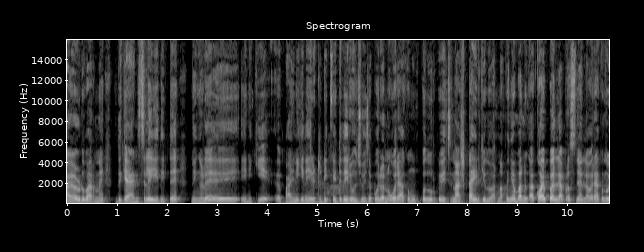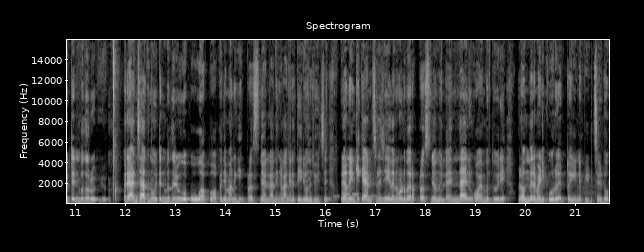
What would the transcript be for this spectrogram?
അയാളോട് പറഞ്ഞ് ഇത് ക്യാൻസൽ ചെയ്തിട്ട് നിങ്ങൾ എനിക്ക് പളനിക്ക് നേരിട്ട് ടിക്കറ്റ് തരുമെന്ന് ചോദിച്ചു. അപ്പോൾ ഒരു പറഞ്ഞു ഒരാൾക്ക് മുപ്പത് ഉറുപ്പ്യ വെച്ച് നഷ്ടമായിരിക്കും എന്ന് പറഞ്ഞു. അപ്പോൾ ഞാൻ പറഞ്ഞു ആ കുഴപ്പമില്ല പ്രശ്നമല്ല. ഒരാൾക്ക് നൂറ്റൻപത് ഒരു അഞ്ചാൾക്ക് നൂറ്റൻപത് രൂപ പോകും അപ്പോൾ അപ്പോൾ ഞാൻ പറഞ്ഞു പ്രശ്നമല്ല നിങ്ങൾ അങ്ങനെ തരുമെന്ന് ചോദിച്ച്. ഞാൻ എനിക്ക് ക്യാൻസൽ ചെയ്യുന്നതിനെ കൊണ്ട് വേറെ പ്രശ്നമൊന്നുമില്ല. എന്തായാലും കോയമ്പത്തൂർ ഒരു ഒന്നര മണിക്കൂർ ട്രെയിന് പിടിച്ചിടും.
